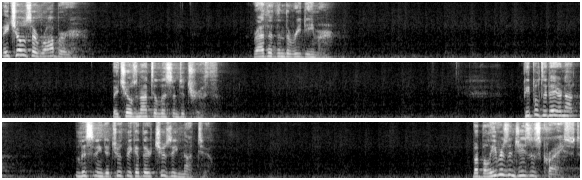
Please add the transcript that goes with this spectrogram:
They chose a robber rather than the Redeemer. They chose not to listen to truth. People today are not listening to truth because they're choosing not to. But believers in Jesus Christ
